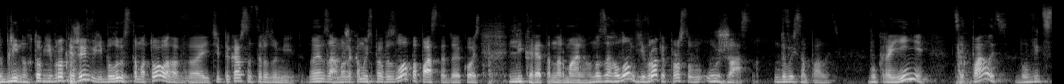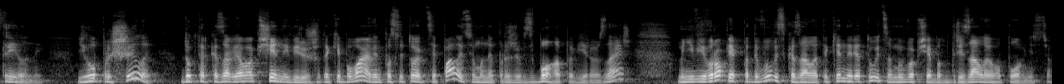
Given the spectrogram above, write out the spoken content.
Ну блін, ну хто в Європі жив і були у стоматолога, і ті прекрасно це розуміють. Ну я не знаю, може комусь повезло попасти до якогось лікаря там нормального. Ну загалом в Європі просто ужасно. Дивись на палець. В Україні цей палець був відстрілений. Його пришили. Доктор казав, я взагалі не вірю, що таке буває. Він після того, як цей палець у мене прижив, з Бога повірив. Знаєш? Мені в Європі, як подивились, сказали, таке не рятується, ми взагалі б обдрізали його повністю.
